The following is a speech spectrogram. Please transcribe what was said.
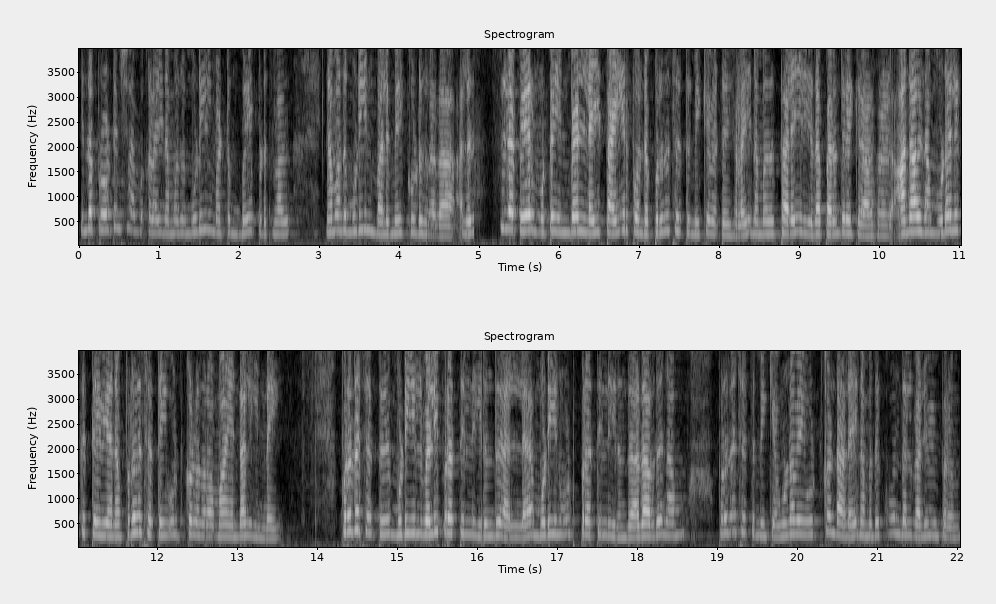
இந்த புரோட்டீன் ஷாம்புகளை நமது முடியில் மட்டும் உபயோகப்படுத்தினால் நமது முடியின் வலிமை கூடுகிறதா? அல்லது சில பேர் முட்டையின் வெள்ளை தயிர் போன்ற புரதச்சத்து மிக்கவற்றைகளை நமது தலையில் இட பரிந்துரைக்கிறார்கள். ஆனால் நம் உடலுக்கு தேவையான புரதச்சத்தை உட்கொள்கிறோமா என்றால் இல்லை. புரதச்சத்து முடியில் வெளிப்புறத்தில் இருந்து அல்ல முடியின் உட்புறத்தில் இருந்து. அதாவது நம் புரதச்சத்து மிக்க உணவை உட்கொண்டாலே நமது கூந்தல் வலிமை பெறும்.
